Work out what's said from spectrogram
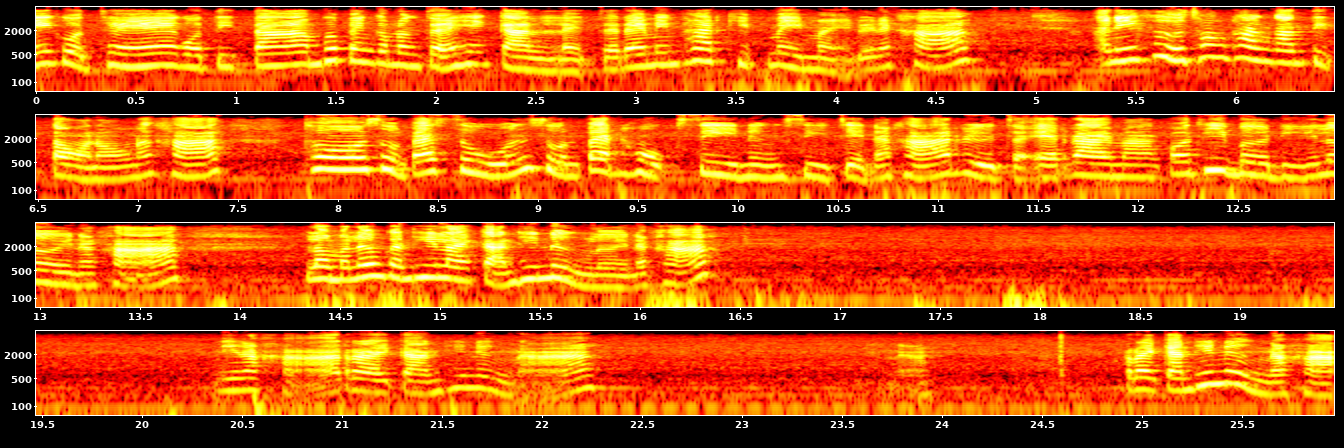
ค์กดแชร์ กดติดตาม เพื่อเป็นกำลังใจให้กัน และจะได้ไม่พลาดคลิปใหม่ ๆ ด้วยนะคะ อันนี้คือช่องทางการติดต่อน้องนะคะ โทร 0800864147 นะคะ หรือจะแอดไลน์มาก็ที่เบอร์นี้เลยนะคะ เรามาเริ่มกันที่รายการที่ 1 เลยนะคะ นี่นะคะรายการที่ 1 นะนะรายการที่ 1 นะคะ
